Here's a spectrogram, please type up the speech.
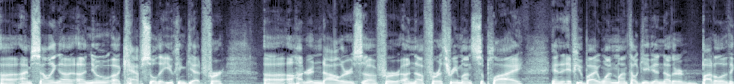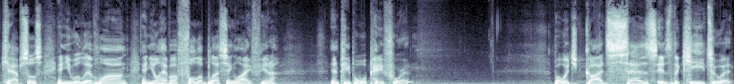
Uh, I'm selling a, a new uh, capsule that you can get for uh, $100 uh, for enough for a three month supply. And if you buy one month, I'll give you another bottle of the capsules, and you will live long and you'll have a full of blessing life, you know, and people will pay for it. But what God says is the key to it.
